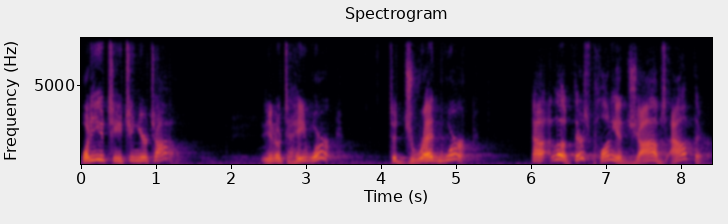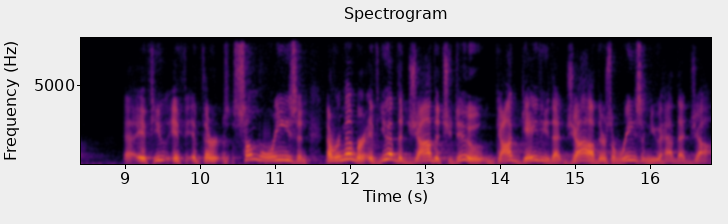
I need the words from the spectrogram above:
what are you teaching your child? You know, to hate work, to dread work. Now, look, there's plenty of jobs out there. Uh, if you if if there's some reason now remember if you have the job that you do god gave you that job there's a reason you have that job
